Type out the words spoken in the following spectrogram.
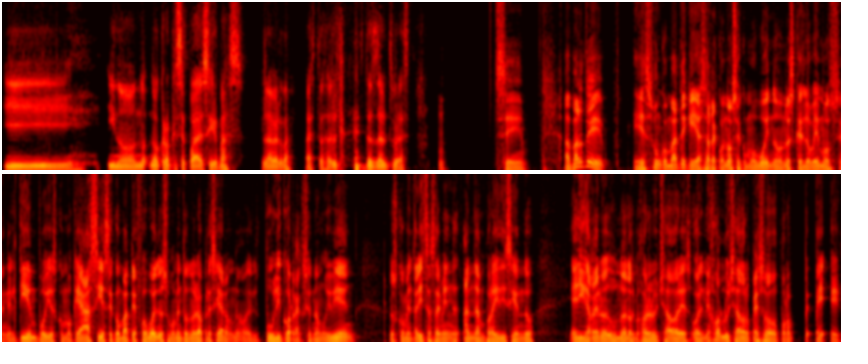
Y, y no, no, no, creo que se pueda decir más, la verdad, a estas, a estas alturas. Sí. Aparte, es un combate que ya se reconoce como bueno, no es que lo vemos en el tiempo y es como que, ah, sí, ese combate fue bueno, en su momento no lo apreciaron, ¿no? El público reacciona muy bien, los comentaristas también andan por ahí diciendo, Eddie Guerrero es uno de los mejores luchadores, o el mejor luchador peso por, eh,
